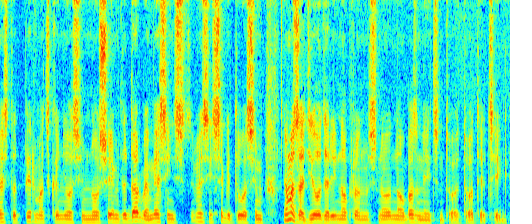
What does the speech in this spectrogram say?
mēs tad pirmā skaņosim no šiem darbiem. Mēs viņus, mēs viņus sagatavosim, ja mazā ģilda arī no, protams, no, no baznīcas, un to, to attiecīgi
